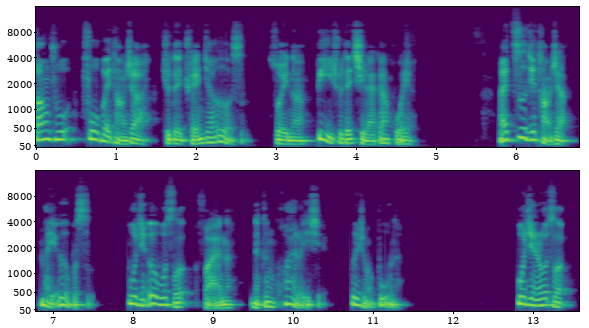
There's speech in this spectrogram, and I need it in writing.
当初父辈躺下就得全家饿死。所以呢，必须得起来干活呀，而自己躺下那也饿不死，不仅饿不死，反而呢能更快乐一些。为什么不呢？不仅如此，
